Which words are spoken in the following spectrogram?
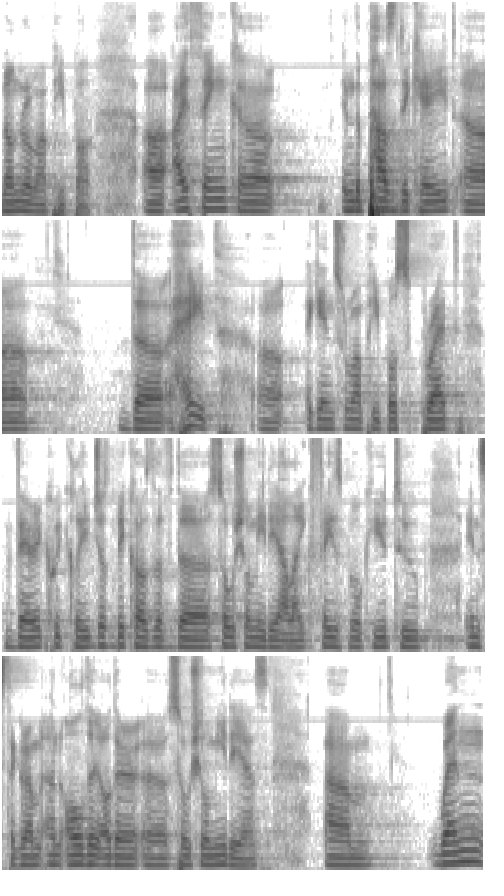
non-Roma people. Uh, I think uh, in the past decade, uh, the hate against Roma people spread very quickly just because of the social media like Facebook, YouTube, Instagram, and all the other social medias. Um, when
